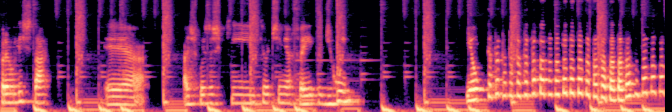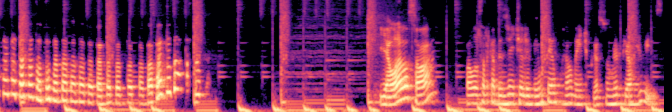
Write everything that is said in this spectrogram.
para eu listar é, as coisas que, que eu tinha feito de ruim. E eu. E ela só balançando a cabeça, gente, eu levei um tempo realmente, porque eu sou minha pior juíza.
